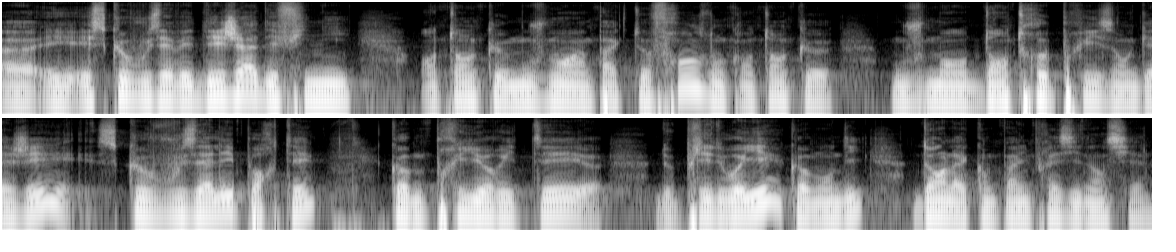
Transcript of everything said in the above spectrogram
euh, est-ce que vous avez déjà défini en tant que mouvement Impact France, donc en tant que mouvement d'entreprise engagée, ce que vous allez porter comme priorité euh, de plaidoyer, comme on dit, dans la campagne présidentielle?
